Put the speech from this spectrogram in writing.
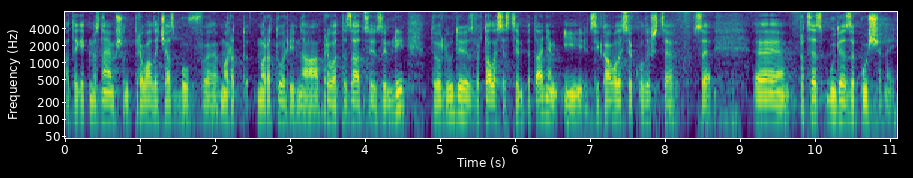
А так як ми знаємо, що тривалий час був е, мораторій на приватизацію землі, то люди зверталися з цим питанням і цікавилися, коли ж це все. Е, Процес буде запущений.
